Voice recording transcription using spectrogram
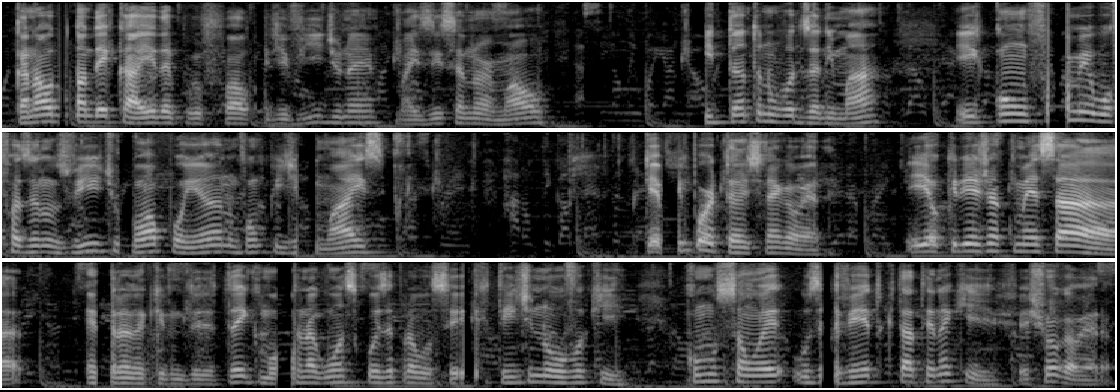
O canal deu uma decaída por falta de vídeo, né? Mas isso é normal. E tanto eu não vou desanimar. E conforme eu vou fazendo os vídeos, vão apoiando, vão pedindo mais. Porque é importante, né, galera? E eu queria já começar entrando aqui no DD mostrando algumas coisas pra vocês que tem de novo aqui. Como são os eventos que tá tendo aqui. Fechou, galera?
